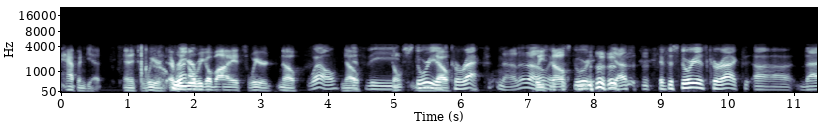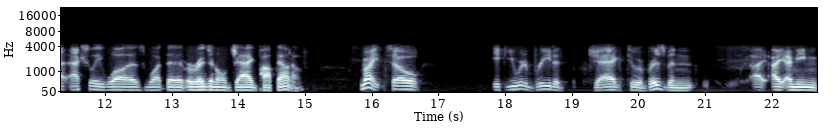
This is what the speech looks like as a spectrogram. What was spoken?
happened yet, and it's weird. Every Well- year we go by, it's weird. No, Well, No. if the Don't- story no. is correct, no, no, no. please if no. The story, yes. If the story is correct, uh, that actually was what the original Jag popped out of. Right. So if you were to breed a jag to a Brisbane, I, I, I mean,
